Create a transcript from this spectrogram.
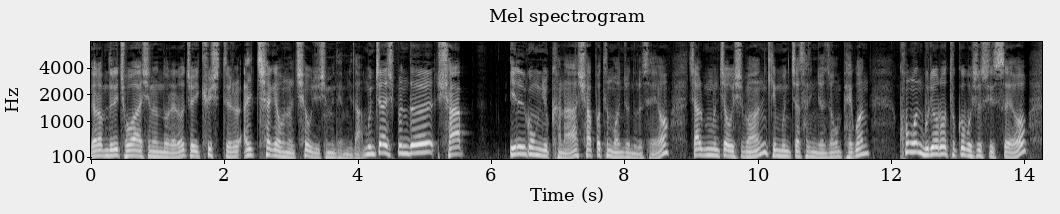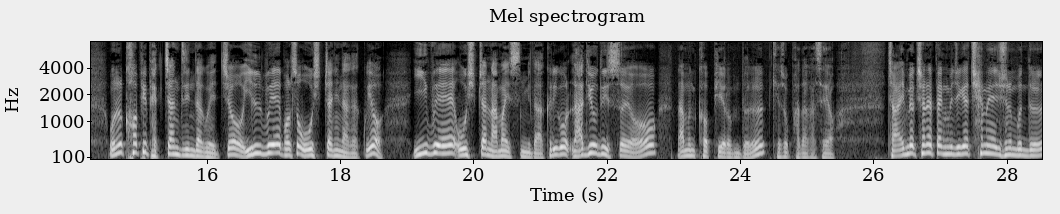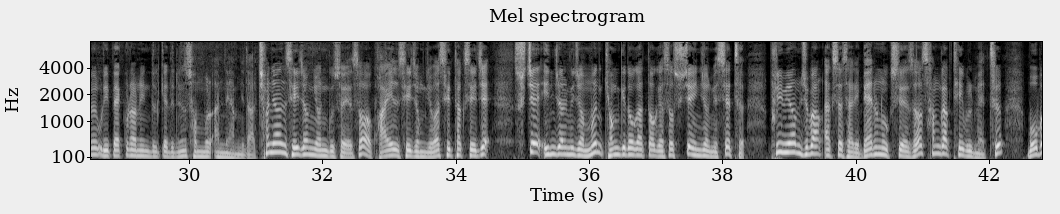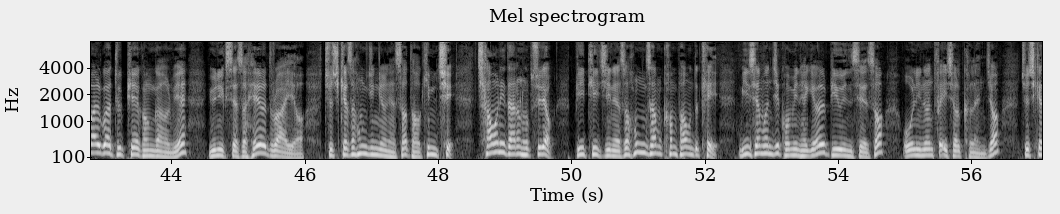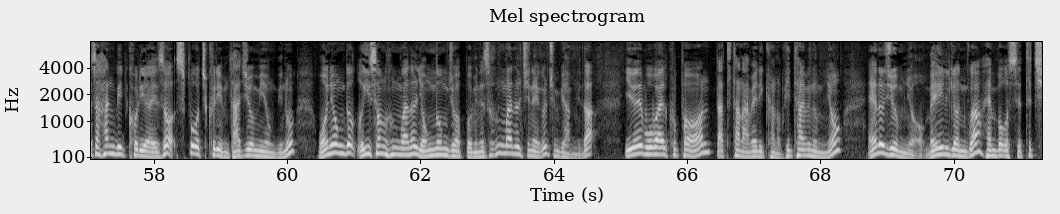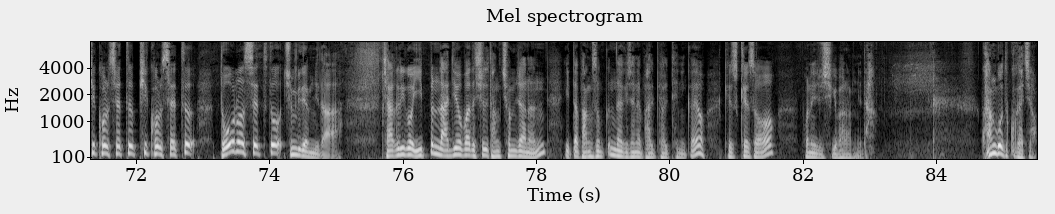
여러분들이 좋아하시는 노래로 저희 큐시트를 알차게 오늘 채워주시면 됩니다. 문자 하실 분들, 샵 1061, 샵 버튼 먼저 누르세요. 짧은 문자 50원, 긴 문자 사진 전송은 100원, 콩은 무료로 듣고 보실 수 있어요. 오늘 커피 100잔 드린다고 했죠. 1부에 벌써 50잔이 나갔고요. 2부에 50잔 남아 있습니다. 그리고 라디오도 있어요. 남은 커피 여러분들 계속 받아가세요. 자, 인백천의 백뮤직에 참여해주시는 분들, 우리 백그라운드님들께 드리는 선물 안내합니다. 천연세정연구소에서 과일 세정제와 세탁세제, 수제 인절미 전문 경기도가 떡에서 수제 인절미 세트, 프리미엄 주방 액세서리 베르녹스에서 삼각 테이블 매트, 모발과 두피의 건강을 위해 유닉스에서 헤어드라이어, 주식회사 홍진경에서 더 김치, 차원이 다른 흡수력, BT진에서 홍삼 compound K, 미세먼지 고민 해결 뷰인스에서 올리는 facial cleanser, 주식회사 한빛 코리아에서 스포츠 크림 다지오 미용 비누, 원용덕 의성 흑마늘 영농조합법인에서 흑마늘 진액을 준비합니다. 이외 모바일 쿠폰, 따뜻한 아메리카노, 비타민 음료, 에너지 음료, 매일견과 햄버거 세트, 치콜 세트, 피콜 세트, 도넛 세트도 준비됩니다. 자, 그리고 이쁜 라디오 받으실 당첨자는 이따 방송 끝나기 전에 발표할 테니까요. 계속해서 보내주시기 바랍니다. 광고 듣고 가죠.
